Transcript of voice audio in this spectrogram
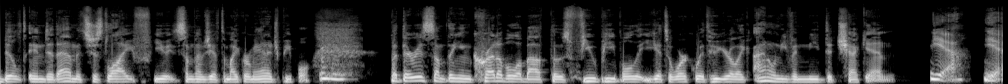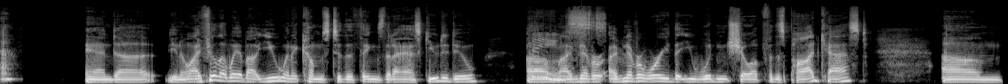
built into them. It's just life. You, sometimes you have to micromanage people. Mhm. But there is something incredible about those few people that you get to work with who you're like, I don't even need to check in. yeah, yeah, And, uh, you know, I feel that way about you when it comes to the things that I ask you to do. Um. I've never, I've never worried that you wouldn't show up for this podcast. Um,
